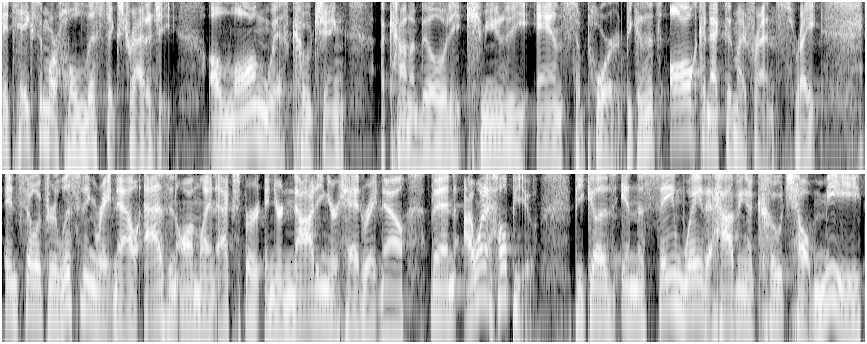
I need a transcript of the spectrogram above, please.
it takes a more holistic strategy along with coaching, accountability, community, and support because it's all connected, my friends, right? And so if you're listening right now as an online expert and you're nodding your head right now, then I want to help you because in the same way that having a coach helped me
